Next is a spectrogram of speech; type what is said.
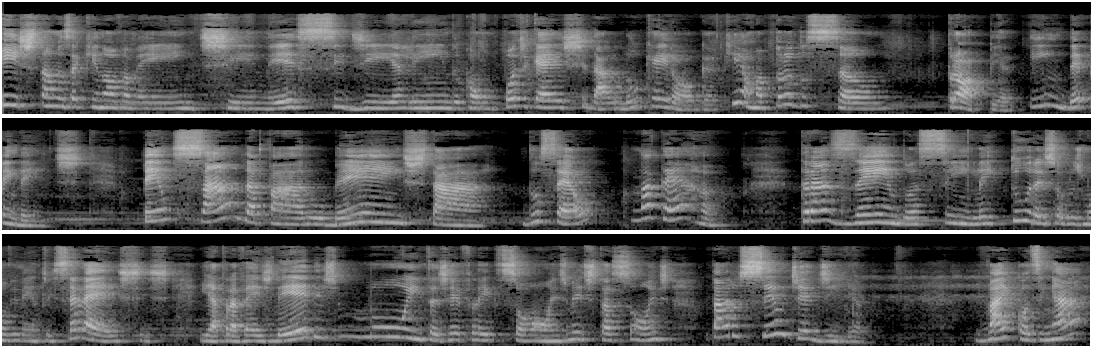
E estamos aqui novamente nesse dia lindo com o podcast da Lu Queiroga, que é uma produção própria independente, pensada para o bem-estar do céu na terra, trazendo assim leituras sobre os movimentos celestes e através deles muitas reflexões, meditações para o seu dia a dia. Vai cozinhar?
